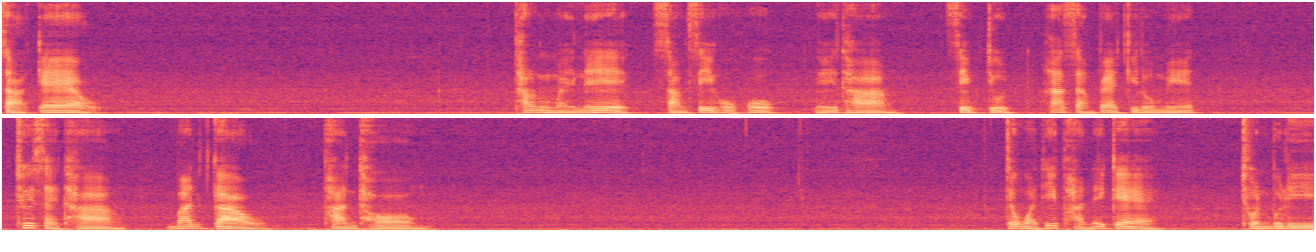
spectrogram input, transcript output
สระแก้ว ทางหลวงหมายเลข 3466ระยทาง 10.538 กิโลเมตร ชื่อสายทาง บ้านเก่าพานทอง จังหวัดที่ผ่านได้แก่ชนบุรี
